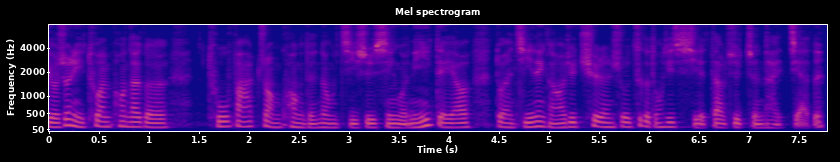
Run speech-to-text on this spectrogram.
有时候你突然碰到个突发状况的那种即时新闻，你得要短期内赶快去确认说这个东西写到底是真的还是假的。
